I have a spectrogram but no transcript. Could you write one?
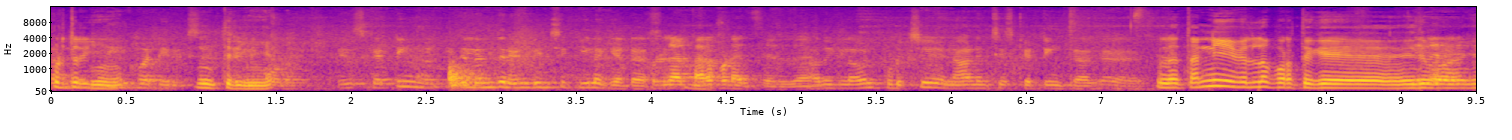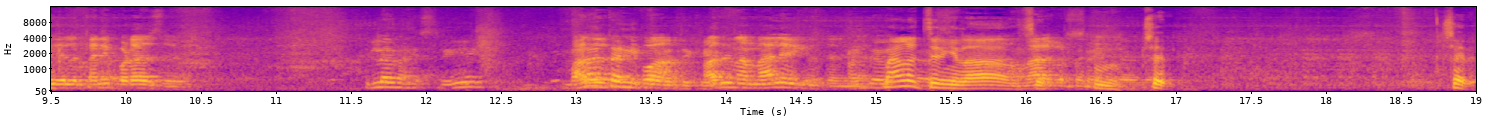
கொடுத்துருக்கீங்க. கொடுத்துருக்கீங்க. இது ஸ்கெட்டிங் இதுலேருந்து ரெண்டு இன்ச்சு கீழே கேட்டார். அதுக்கு லெவல் பிடிச்சி நாலு இன்ச்சு ஸ்கெட்டிங்க்காக இல்லை தண்ணி வெளில போகிறதுக்கு இது இதில் தண்ணி படாது சார் இல்லை ஸ்ரீ மழை தண்ணி போகிறதுக்கு அது நான் மேலே வைக்கிறேன் சார் மேலே வச்சுருங்களா சரி. சரி.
